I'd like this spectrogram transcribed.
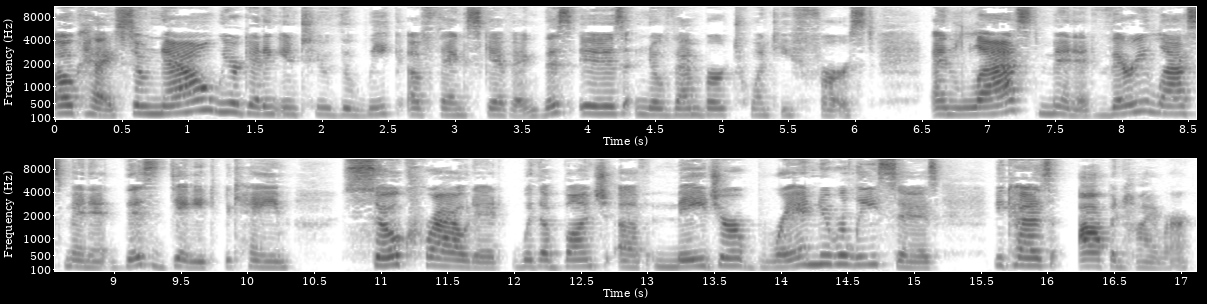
Okay, so now we are getting into the week of Thanksgiving. This is November 21st. And last minute, very last minute, this date became so crowded with a bunch of major brand new releases because Oppenheimer.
